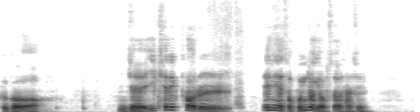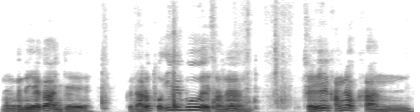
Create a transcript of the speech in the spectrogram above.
그거 이제 이 캐릭터를 애니에서 본 적이 없어요 사실 네, 근데 얘가 이제 그 나루토 1부에서는 제일 강력한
